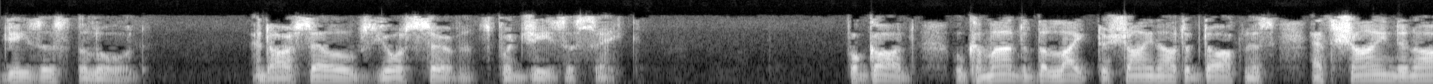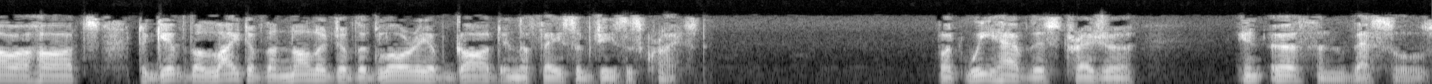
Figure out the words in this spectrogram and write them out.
Jesus the Lord, and ourselves your servants for Jesus' sake. For God, who commanded the light to shine out of darkness, hath shined in our hearts to give the light of the knowledge of the glory of God in the face of Jesus Christ. But we have this treasure in earthen vessels,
